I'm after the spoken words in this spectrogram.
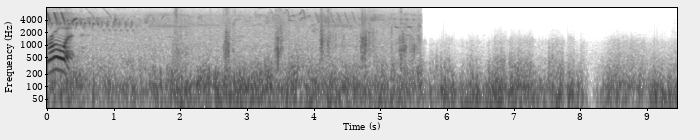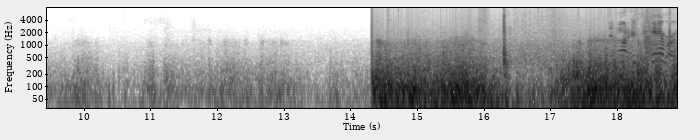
Roll it. Didn't want to hit the camera.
